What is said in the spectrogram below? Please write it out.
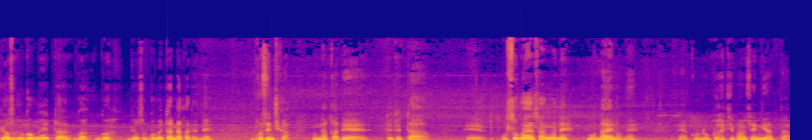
秒速5メーターが秒速5メーターの中でね5センチかの中で出てた、えー、お蕎麦屋さんがねもうないのね、えー、この68番線にあった、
